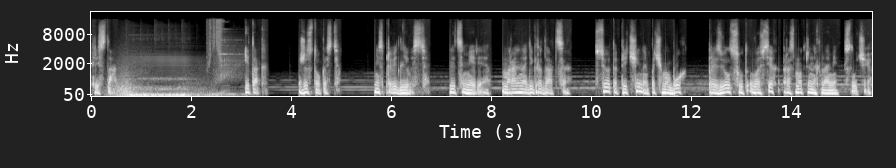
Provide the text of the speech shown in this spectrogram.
Христа. Итак, жестокость, несправедливость, лицемерие – моральная деградация. Все это причины, почему Бог произвел суд во всех рассмотренных нами случаях.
